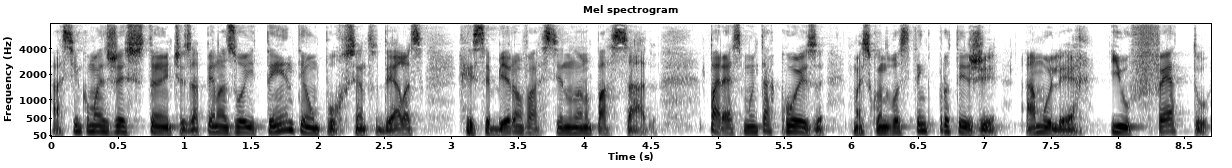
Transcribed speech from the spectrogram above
Assim como as gestantes, apenas 81% delas receberam vacina no ano passado. Parece muita coisa, mas quando você tem que proteger a mulher e o feto,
